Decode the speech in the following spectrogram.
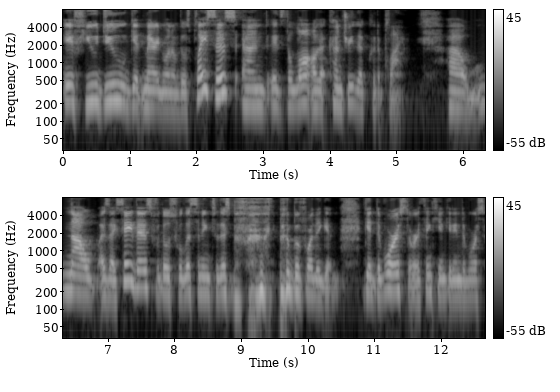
if you do get married in one of those places and it's the law of that country that could apply. Uh, now, as I say this, for those who are listening to this before, before they get get divorced or thinking of getting divorced,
